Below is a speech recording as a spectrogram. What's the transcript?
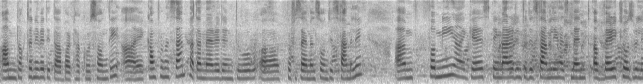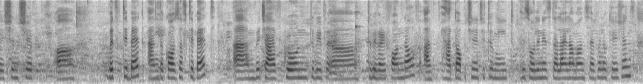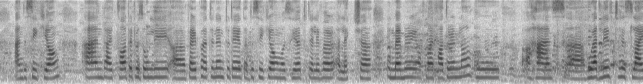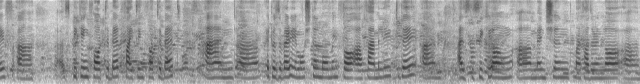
I'm Dr. Nivedita Barthakur Sondhi. I come from Assam, but I'm married into uh, Professor M.L. Sondhi's family. Um, for me, I guess being married into this family has meant a very close relationship uh, with Tibet and the cause of Tibet, um, which I've grown to be uh, to be very fond of. I've had the opportunity to meet His Holiness Dalai Lama on several occasions, and the Sikh Sikyong. And I thought it was only uh, very pertinent today that the Sikh Sikyong was here to deliver a lecture in memory of my father-in-law, who uh, has uh, who had lived his life uh, speaking for Tibet, fighting for Tibet, and uh, it was a very emotional moment for our family today. Um, as the Sikyong uh, mentioned, my father-in-law uh,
